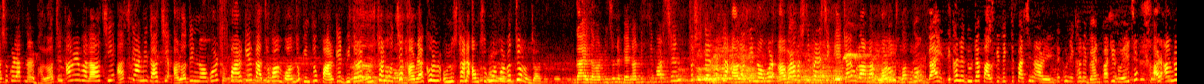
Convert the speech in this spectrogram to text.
আশা করি আপনারা ভালো আছেন আমি ভালো আছি। আজকে আমি যাচ্ছি নগর পার্কের কার্যক্রম বন্ধ, কিন্তু পার্কের ভিতরে অনুষ্ঠান হচ্ছে। আমরা এখন অনুষ্ঠানে অংশগ্রহণ করব চলুন যাওয়া গাইজ আমার পিছনে ব্যানার দেখতে পাচ্ছেন? তো শীতের মধ্যে আলাউদ্দিন নগর আবার আসতে পেরেছি। এটাই হলো আমার বড় সৌভাগ্য। গাইজ এখানে দুটা পালকি দেখতে পাচ্ছেন আর এই দেখুন এখানে ব্যান্ড পার্টি রয়েছে। আর আমরা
